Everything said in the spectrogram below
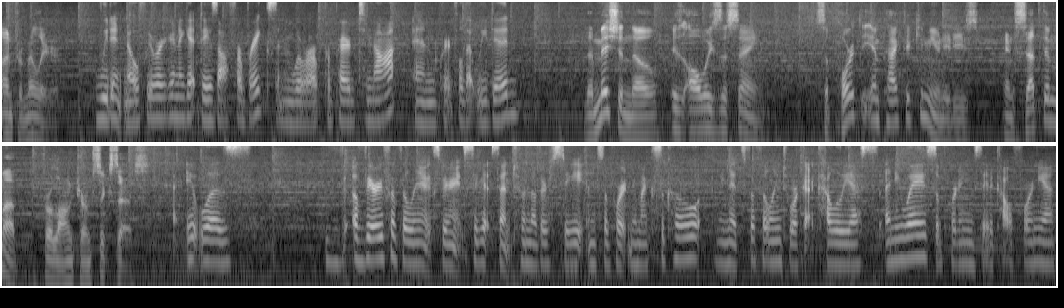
unfamiliar. We didn't know if we were going to get days off or breaks, and we were prepared to not, and grateful that we did. The mission, though, is always the same support the impacted communities and set them up for long term success. It was a very fulfilling experience to get sent to another state and support New Mexico. I mean, it's fulfilling to work at Cal OES anyway, supporting the state of California,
